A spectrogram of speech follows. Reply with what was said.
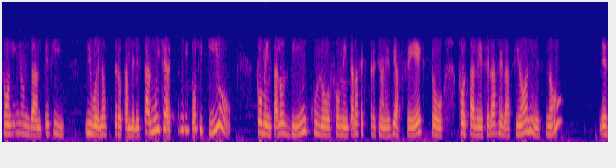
son inundantes y, y bueno, pero también estar muy cerca muy positivo, fomenta los vínculos, fomenta las expresiones de afecto, fortalece las relaciones, ¿no? Es,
